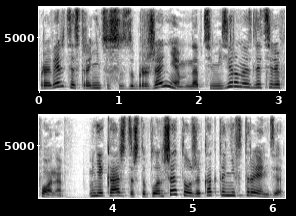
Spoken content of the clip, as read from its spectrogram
Проверьте страницу с изображением на оптимизированность для телефона. Мне кажется, что планшеты уже как-то не в тренде.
